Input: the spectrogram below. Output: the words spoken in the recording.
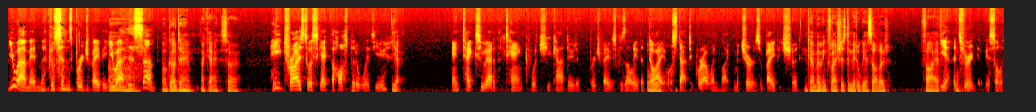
You are Mad Mikkelsen's bridge baby. You oh. are his oh. son. Oh goddamn. Okay, so he tries to escape the hospital with you. Yeah. And takes you out of the tank, which you can't do to bridge babies because they'll either die or start to grow and like mature as a baby should. Okay, I'm having flashes to Metal Gear Solid Five. Yeah, it's very Metal Gear Solid.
